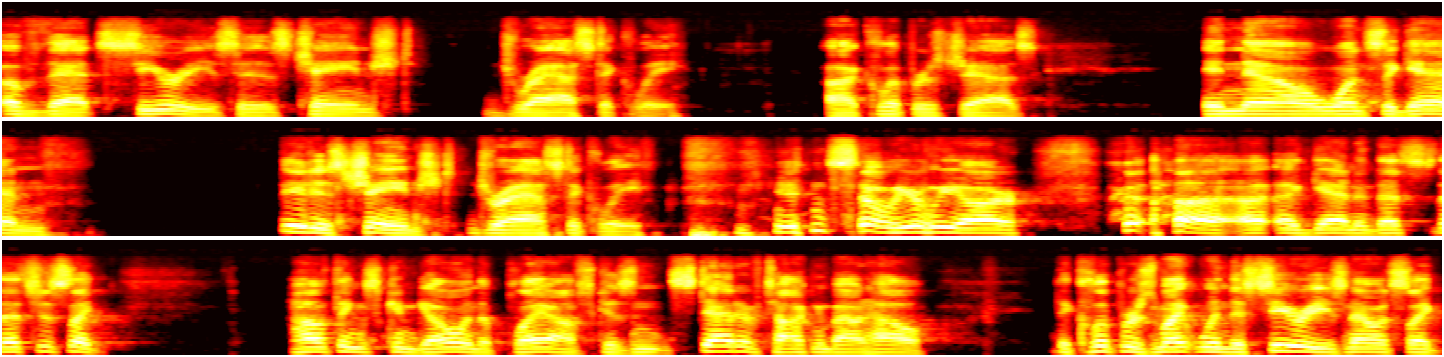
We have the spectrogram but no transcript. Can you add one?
of that series has changed drastically. Uh, Clippers Jazz. And now, once again, it has changed drastically. and so here we are uh, again. And that's that's just like how things can go in the playoffs. Because instead of talking about how the Clippers might win the series, now it's like,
